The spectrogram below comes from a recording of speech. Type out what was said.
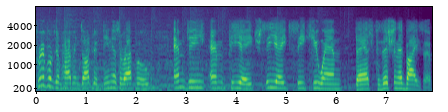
privilege of having Dr. Dina Zarapu, MD, MPH, CHCQM, Physician Advisor,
